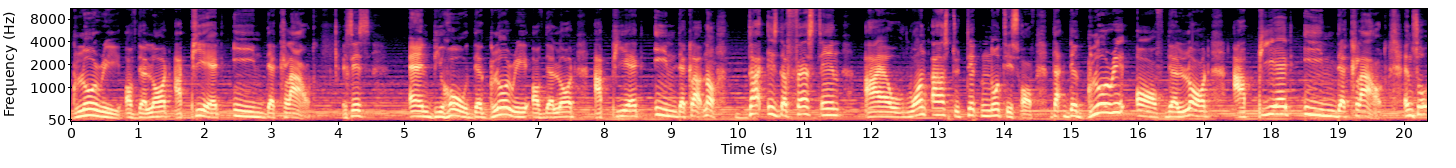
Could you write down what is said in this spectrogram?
glory of the Lord appeared in the cloud. It says, and behold, the glory of the Lord appeared in the cloud. Now, that is the first thing I want us to take notice of that the glory of the Lord appeared in the cloud. And so,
